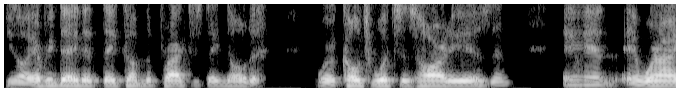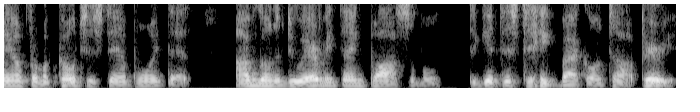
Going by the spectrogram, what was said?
you know, every day that they come to practice, they know that where Coach Woods' heart is and and and where I am from a coaching standpoint, that I'm going to do everything possible to get this team back on top. Period.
